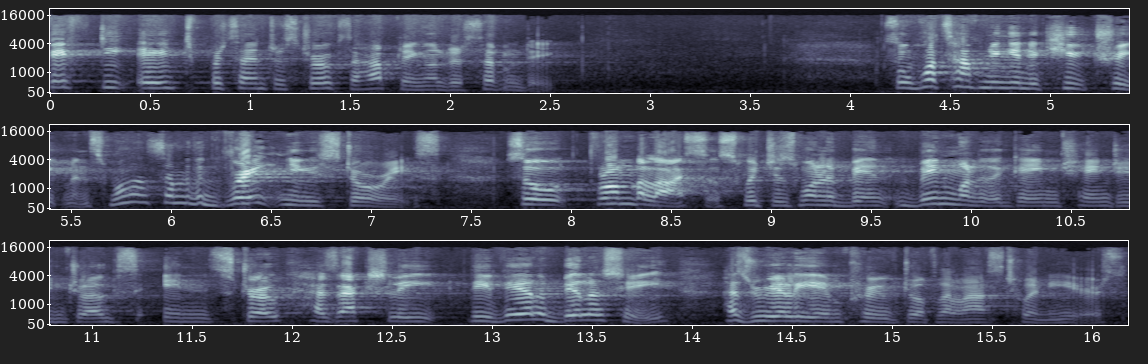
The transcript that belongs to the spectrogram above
58% of strokes are happening under 70. So what's happening in acute treatments? Well, some of the great news stories. So thrombolysis, which has been, been one of the game-changing drugs in stroke, has actually, the availability has really improved over the last 20 years.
